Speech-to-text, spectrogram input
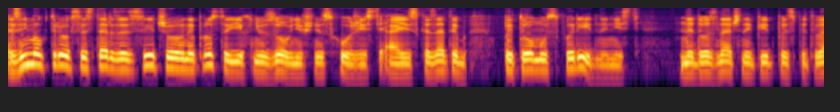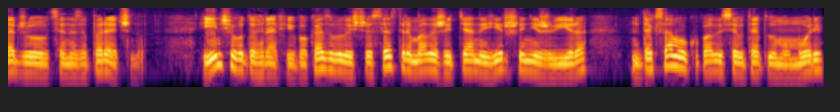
Знімок трьох сестер засвідчував не просто їхню зовнішню схожість, а й сказати б питому спорідненість. Недозначний підпис підтверджував це незаперечно. Інші фотографії показували, що сестри мали життя не гірше, ніж віра, так само купалися в теплому морі,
